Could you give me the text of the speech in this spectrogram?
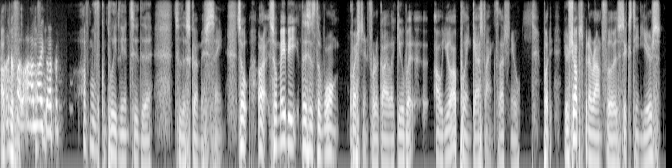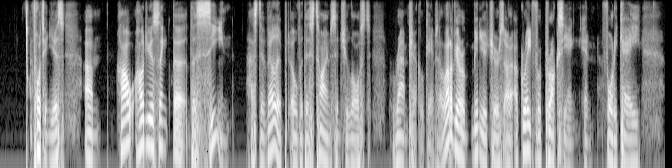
I've I, moved, I I've like. mo- I, pre- I've moved completely into the to the skirmish scene. So all right, so maybe this is the wrong question for a guy like you, but uh, oh, you are playing Gaslands, that's new. But your shop's been around for 16 years, 14 years. Um, how how do you think the the scene has developed over this time since you lost Ramshackle Games? A lot of your miniatures are, are great for proxying in 40k.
